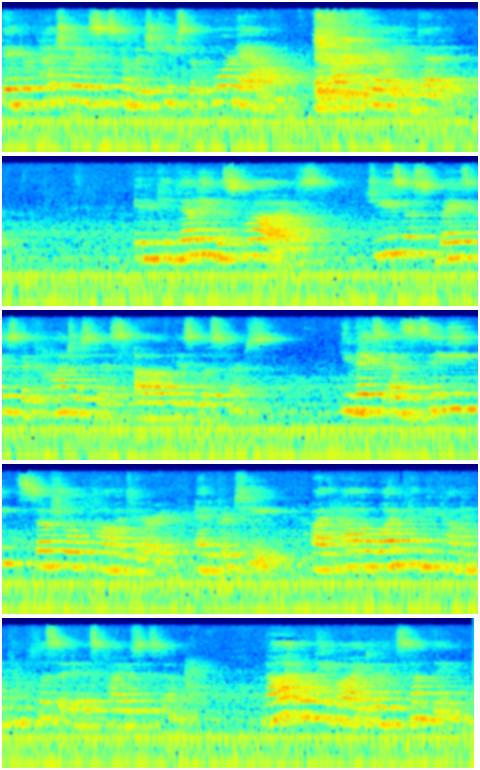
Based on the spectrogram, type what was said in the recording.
They perpetuate a system which keeps the poor down and unfairly indebted. In condemning the scribes, Jesus raises the consciousness of his listeners. He makes a zingy social commentary and critique on how one can become complicit in this kind of system not only by doing something,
